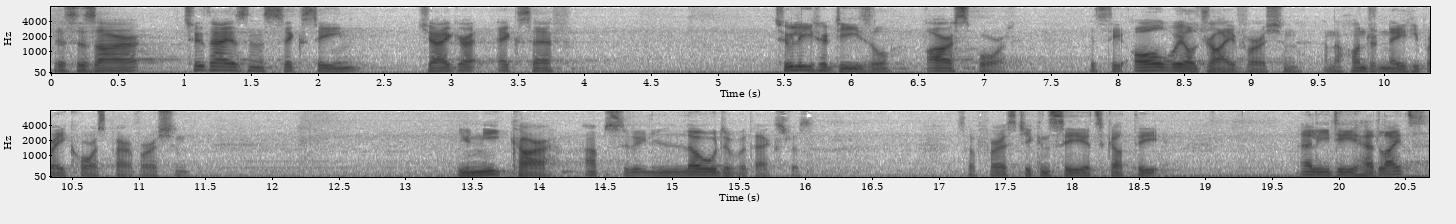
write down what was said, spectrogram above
This is our 2016 Jaguar XF 2 litre diesel R Sport. It's the all-wheel drive version and the 180 brake horsepower version. Unique car, absolutely loaded with extras. So first you can see it's got the LED headlights.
